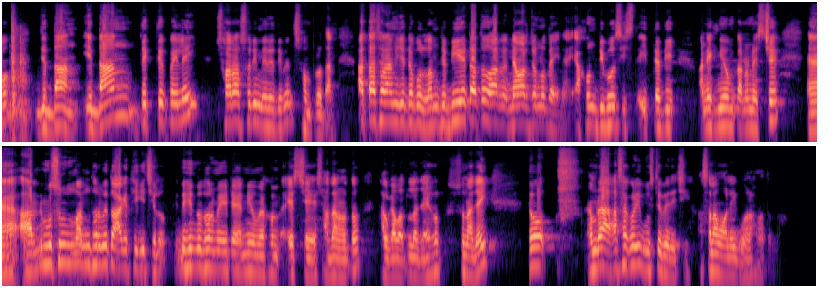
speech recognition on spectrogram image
যে দান এই দান দেখতে পেলেই সরাসরি মেরে দিবেন সম্প্রদান। আর তাছাড়া আমি যেটা বললাম যে বিয়েটা তো আর নেওয়ার জন্য দেয় না এখন ডিভোর্স ইত্যাদি অনেক নিয়ম কানুন এসছে আর মুসলমান ধর্মে তো আগে থেকেই ছিল। কিন্তু হিন্দু ধর্মে এটা নিয়ম এখন এসছে সাধারণত। হালকা পাতলা যাই হোক, শোনা যায় তো আমরা আশা করি বুঝতে পেরেছি। আসসালামু আলাইকুম রহমতুল্লাহ।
